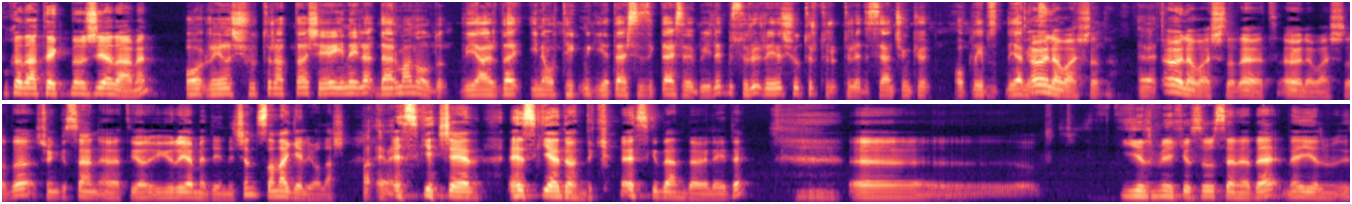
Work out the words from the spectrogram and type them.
Bu kadar teknolojiye rağmen o Real shooter hatta şeye yine derman oldu. VR'da yine o teknik yetersizlikler sebebiyle bir sürü Real shooter tür- türedi. Sen çünkü hoplayıp zıplayamıyorsun. öyle başladı. Evet. Öyle başladı evet öyle başladı. Çünkü sen evet yürü- yürüyemediğin için sana geliyorlar. Evet. Eski şeye eskiye döndük. Eskiden de öyleydi. Ee, 20 küsur senede ne 20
